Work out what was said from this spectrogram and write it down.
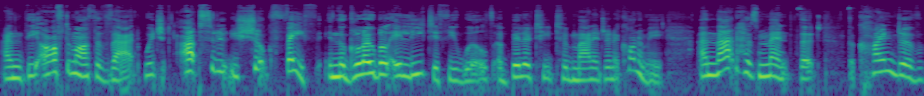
and the aftermath of that, which absolutely shook faith in the global elite, if you will, ability to manage an economy. And that has meant that the kind of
